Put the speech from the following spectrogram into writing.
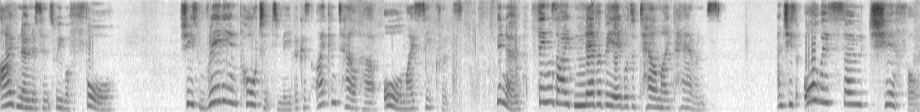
I've known her since we were four. She's really important to me because I can tell her all my secrets. You know, things I'd never be able to tell my parents. And she's always so cheerful.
